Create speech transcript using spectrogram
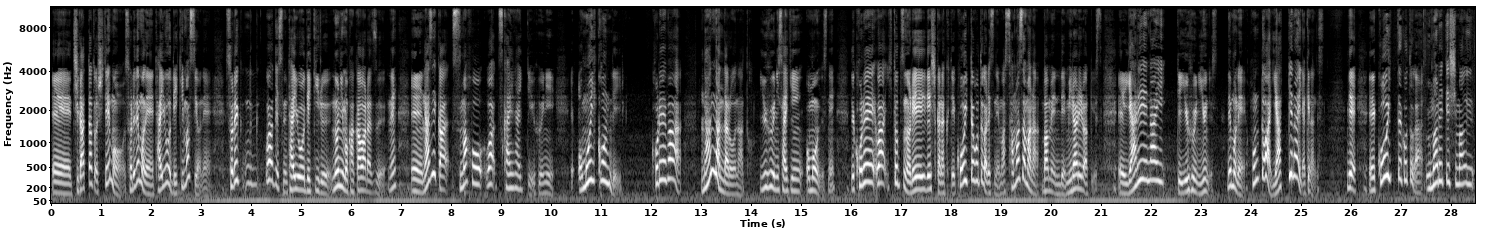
えー、違ったとしても、それでもね、対応できますよね。それはですね、対応できるのにもかかわらず、ね、えー、なぜかスマホは使えないっていう風に思い込んでいる。これは何なんだろうなと。いうふうに最近思うんですね。で、これは一つの例でしかなくて、こういったことがですね、まあ様々な場面で見られるわけです。えー、やれないっていうふうに言うんです。でもね、本当はやってないだけなんです。で、えー、こういったことが生まれてしまう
